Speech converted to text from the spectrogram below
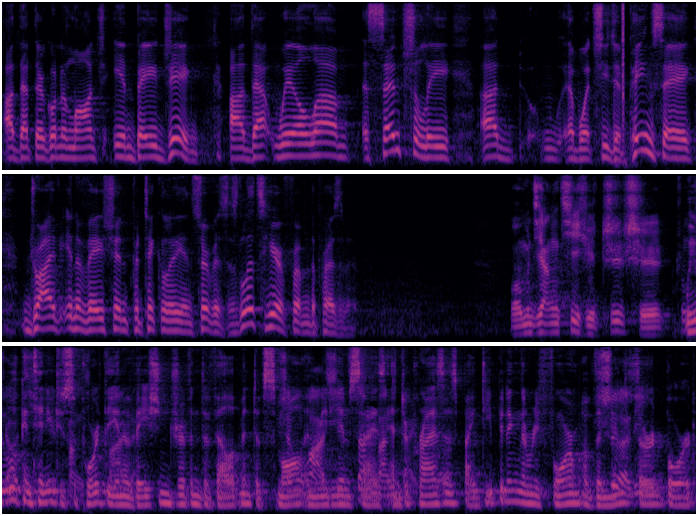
uh, that they're going to launch in Beijing uh, that will um, essentially uh, what Xi Jinping saying, drive innovation, particularly in services. Let's hear from the president. We will continue to support the innovation driven development of small and medium sized enterprises by deepening the reform of the new third board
